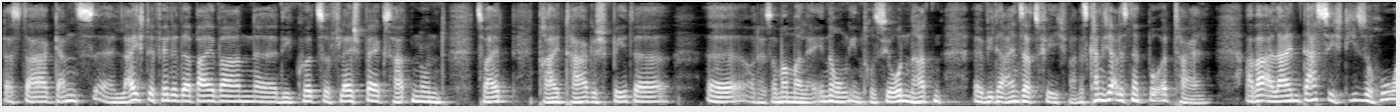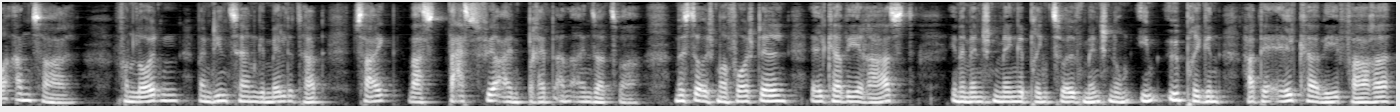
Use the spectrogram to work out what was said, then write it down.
dass da ganz äh, leichte Fälle dabei waren, äh, die kurze Flashbacks hatten und zwei, drei Tage später äh, oder sagen wir mal Erinnerungen, Intrusionen hatten, äh, wieder einsatzfähig waren. Das kann ich alles nicht beurteilen. Aber allein, dass sich diese hohe Anzahl von Leuten beim Dienstherrn gemeldet hat, zeigt, was das für ein Brett an Einsatz war. Müsst ihr euch mal vorstellen, LKW rast in der Menschenmenge, bringt zwölf Menschen um. Im Übrigen hat der LKW-Fahrer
